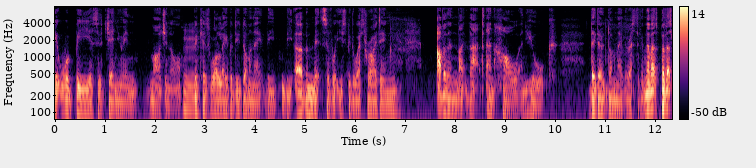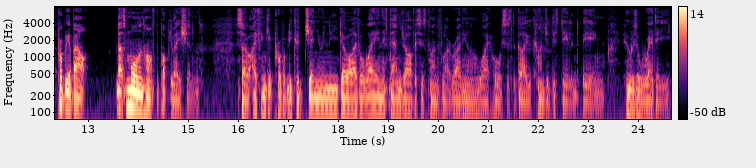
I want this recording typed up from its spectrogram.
it would be a sort of genuine marginal Hmm. because while Labour do dominate the the urban bits of what used to be the West Riding, other than like that and Hull and York, they don't dominate the rest of it. Now that's but that's probably about that's more than half the population. So I think it probably could genuinely go either way. And if Dan Jarvis is kind of like riding on a white horse as the guy who conjured this deal into being, who is already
